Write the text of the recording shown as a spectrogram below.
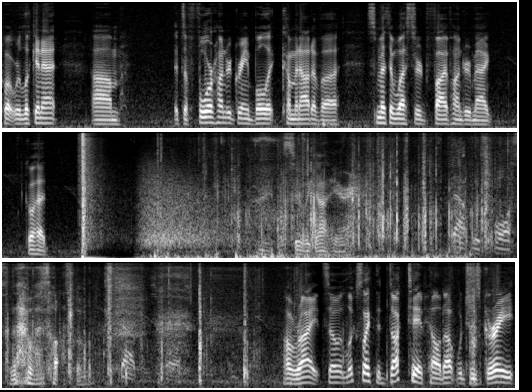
what we're looking at. Um, it's a 400 grain bullet coming out of a Smith & Wesson 500 mag. Go ahead. All right, let's see what we got here. That was awesome. That was awesome. That was awesome. All right, so it looks like the duct tape held up, which is great.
